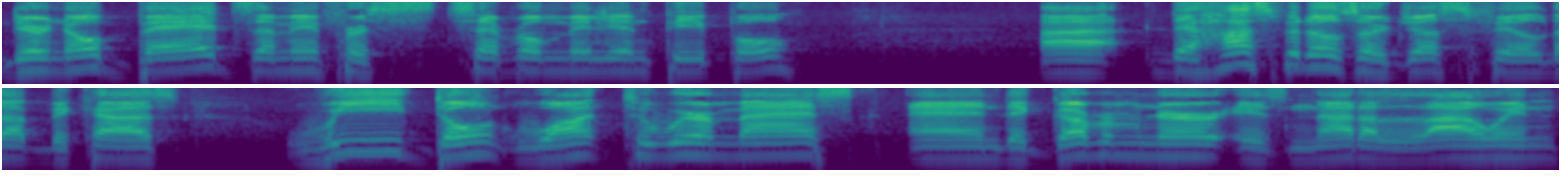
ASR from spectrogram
there are no beds. I mean, for several million people, uh, the hospitals are just filled up because we don't want to wear masks, and the governor is not allowing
